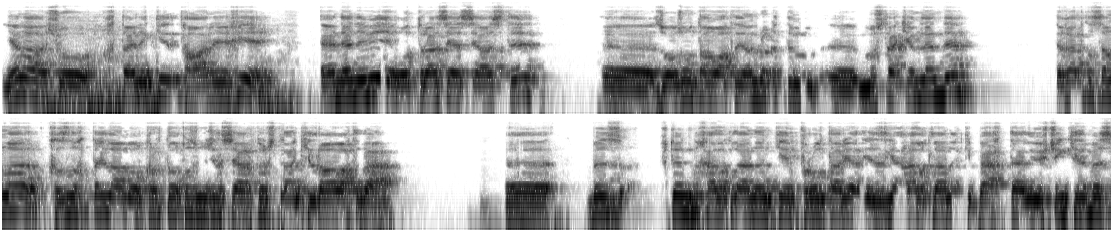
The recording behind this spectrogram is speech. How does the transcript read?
yana şu Hıhtay'ınki tarihi, enenevi Orta Asya siyaseti Zozontan vaqtida yana bir qatim e, mustahkamlandi. Diqqat qilsanglar, Qizil Xitoylar 49 yil shahar to'shdan kelgan vaqtida e, biz butun xalqlarninki proletariat ezgan xalqlarninki baxtli uchun kelamiz.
